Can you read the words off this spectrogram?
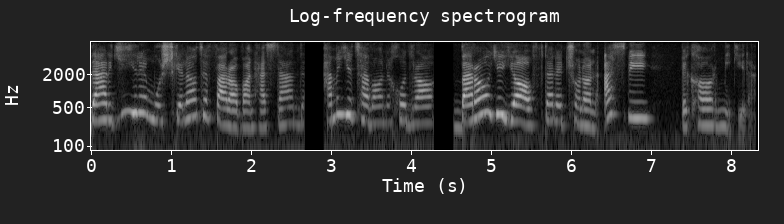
درگیر مشکلات فراوان هستند همه توان خود را برای یافتن چنان اسبی به کار می‌گیرند.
